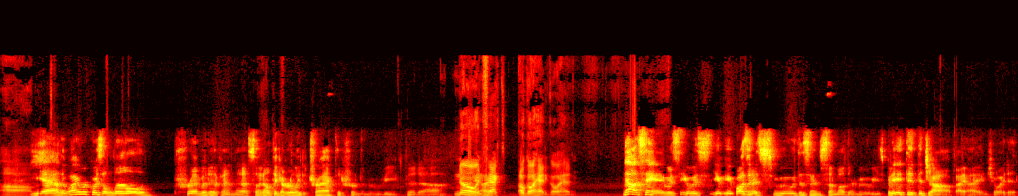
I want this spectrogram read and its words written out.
Um, yeah, the wire work was a little primitive in this. I don't think it really detracted from the movie, but uh, no. I, in I, fact, oh, go ahead, go ahead. No, I was saying it was it was it, it, wasn't as smooth as in some other movies, but it did the job. I, I enjoyed it.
